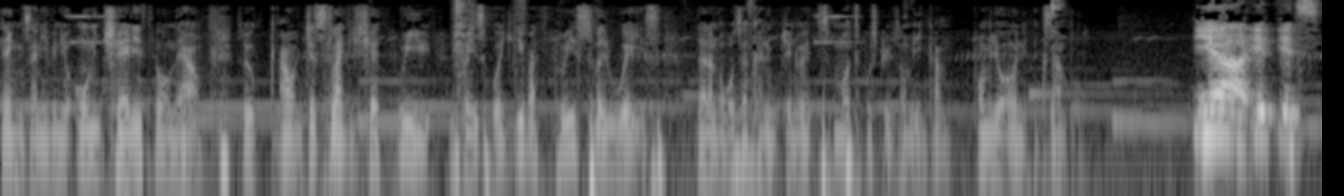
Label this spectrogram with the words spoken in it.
things and even your own journey till now. So I would just like to share three principles. Give us three solid ways that an author can generate multiple streams of income from your own example. Yeah, it, it's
